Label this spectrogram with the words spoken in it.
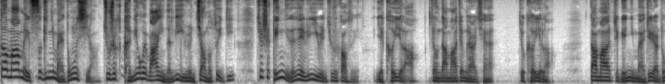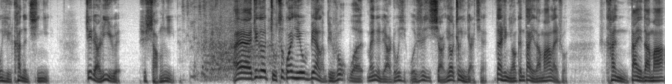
大妈每次给你买东西啊，就是肯定会把你的利润降到最低，就是给你的这利润，就是告诉你也可以了啊，这种大妈挣点钱就可以了。大妈只给你买这点东西，看得起你。这点利润是赏你的，哎，这个主次关系又变了。比如说，我买你点东西，我是想要挣一点钱，但是你要跟大爷大妈来说，看大爷大妈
